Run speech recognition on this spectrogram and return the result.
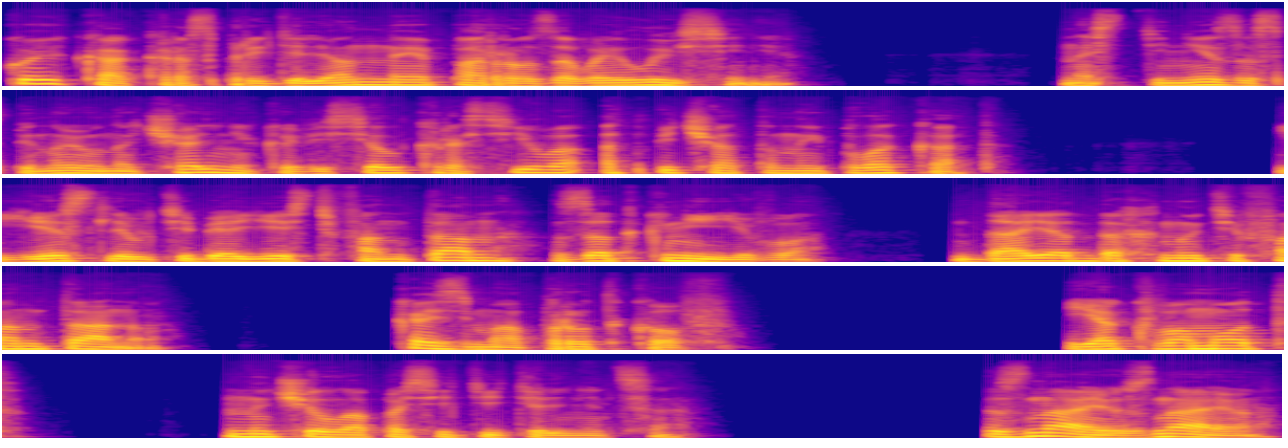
кое-как распределенные по розовой лысине. На стене за спиной у начальника висел красиво отпечатанный плакат. «Если у тебя есть фонтан, заткни его. Дай отдохнуть и фонтану». Козьма Прутков. «Я к вам от...» — начала посетительница. «Знаю, знаю»,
